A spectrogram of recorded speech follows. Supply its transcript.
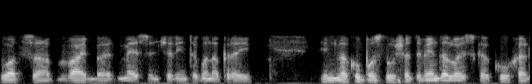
WhatsApp, Viber, Messenger in tako naprej. In lahko poslušate Vendalojska kuhar,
